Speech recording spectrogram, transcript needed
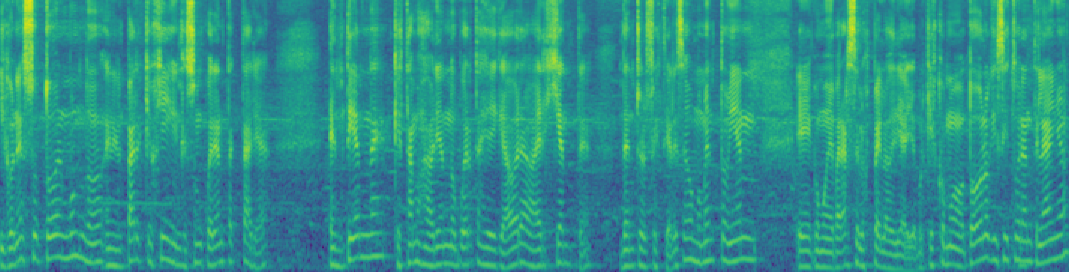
Y con eso todo el mundo en el Parque O'Higgins, que son 40 hectáreas, entiende que estamos abriendo puertas y que ahora va a haber gente dentro del festival. Ese es un momento bien eh, como de pararse los pelos, diría yo, porque es como todo lo que hiciste durante el año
